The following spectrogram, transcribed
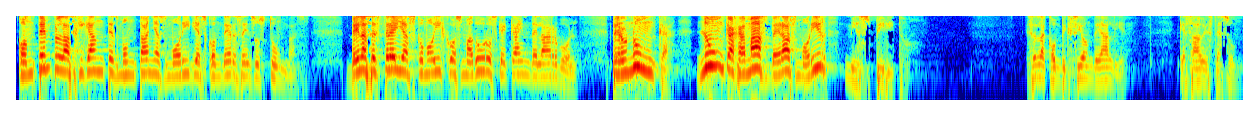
contempla las gigantes montañas morir y esconderse en sus tumbas. Ve las estrellas como hijos maduros que caen del árbol, pero nunca, nunca jamás verás morir mi espíritu. Esa es la convicción de alguien que sabe este asunto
